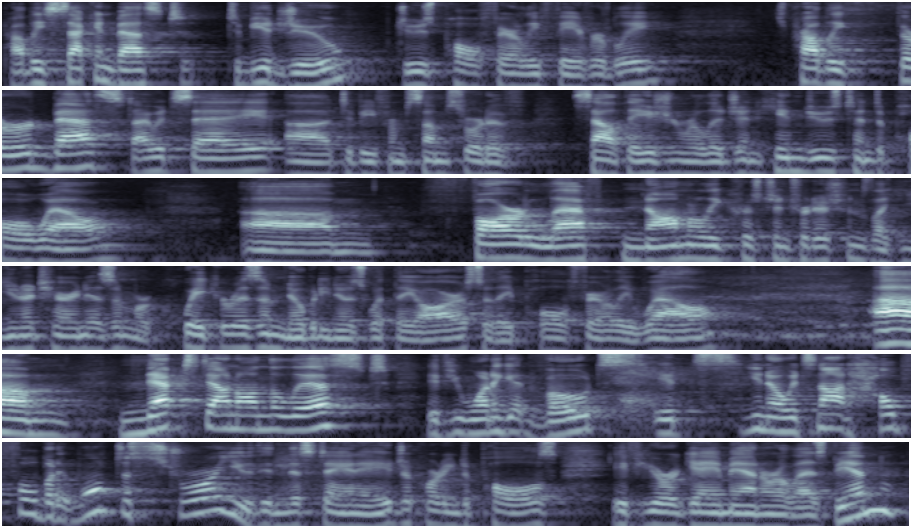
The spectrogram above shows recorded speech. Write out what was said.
Probably second best to be a Jew. Jews poll fairly favorably. It's probably third best, I would say, uh, to be from some sort of South Asian religion. Hindus tend to poll well. Um, far left, nominally Christian traditions like Unitarianism or Quakerism, nobody knows what they are, so they poll fairly well. Um, next down on the list, if you want to get votes, it's you know it's not helpful, but it won't destroy you in this day and age, according to polls. If you're a gay man or a lesbian,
